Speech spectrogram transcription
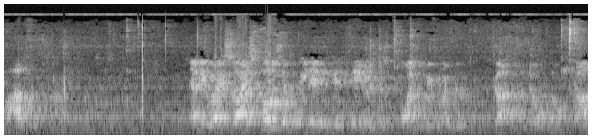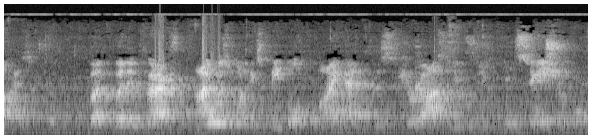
positive consequences. Anyway, so I suppose if we didn't continue at this point, we wouldn't have gotten the Nobel Prize. But, but in fact, I was one of these people, I had this curiosity, which was insatiable.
